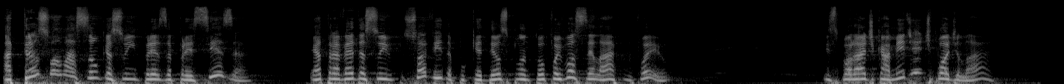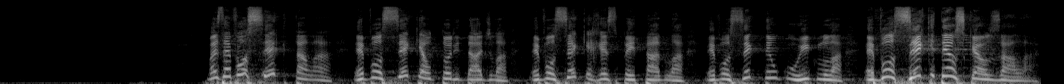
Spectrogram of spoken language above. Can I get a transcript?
A transformação que a sua empresa precisa é através da sua, sua vida, porque Deus plantou, foi você lá, não foi eu. Esporadicamente a gente pode ir lá. Mas é você que está lá, é você que é autoridade lá, é você que é respeitado lá, é você que tem um currículo lá, é você que Deus quer usar lá.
